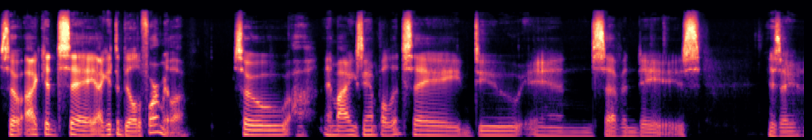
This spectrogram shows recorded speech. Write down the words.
So I could say I get to build a formula. So uh, in my example, let's say due in seven days is a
